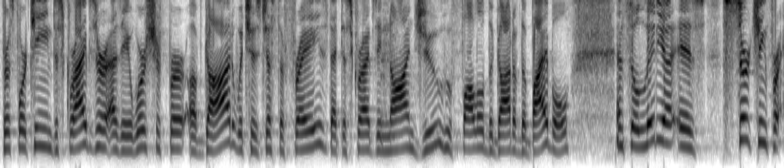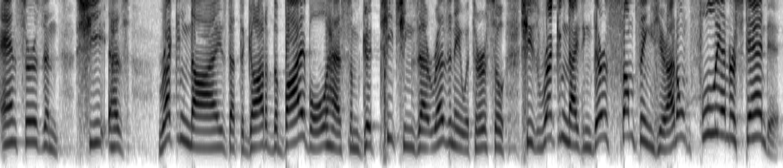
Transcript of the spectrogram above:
Verse 14 describes her as a worshiper of God, which is just a phrase that describes a non Jew who followed the God of the Bible. And so Lydia is searching for answers, and she has recognized that the God of the Bible has some good teachings that resonate with her. So she's recognizing there's something here. I don't fully understand it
